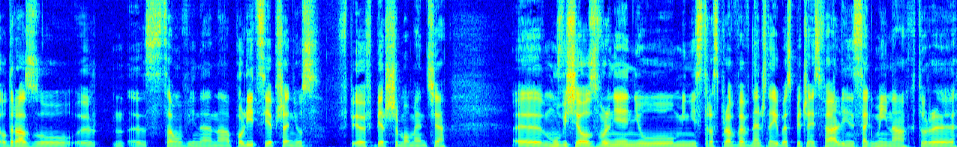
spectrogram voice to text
od razu z całą winę na policję przeniósł w, w pierwszym momencie. E, mówi się o zwolnieniu ministra spraw wewnętrznych i bezpieczeństwa Lin Sagmina, który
